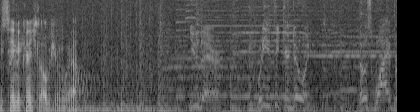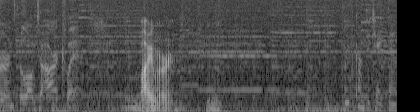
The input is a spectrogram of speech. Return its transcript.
die Szene kann ich glaube ich irgendwoher. You there? What do you think you're doing? Those wyverns belong to our clan. Wyvern. We've come to take them.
